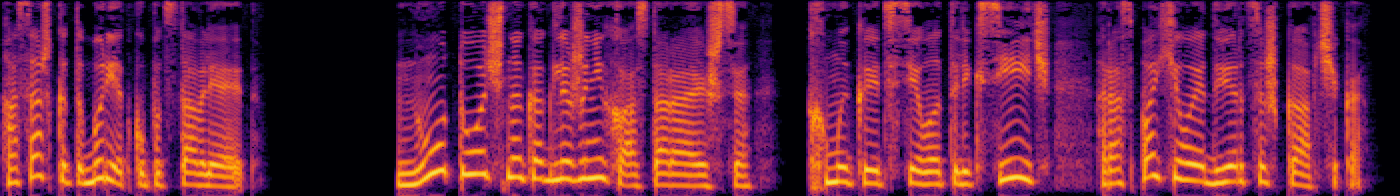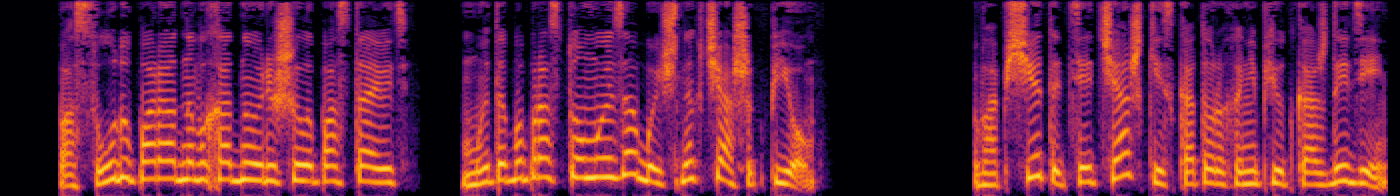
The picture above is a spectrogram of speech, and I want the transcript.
а Сашка табуретку подставляет. «Ну, точно, как для жениха стараешься», — хмыкает Всеволод Алексеевич, распахивая дверцы шкафчика. «Посуду парадно-выходную решила поставить. Мы-то по-простому из обычных чашек пьем». Вообще-то, те чашки, из которых они пьют каждый день,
